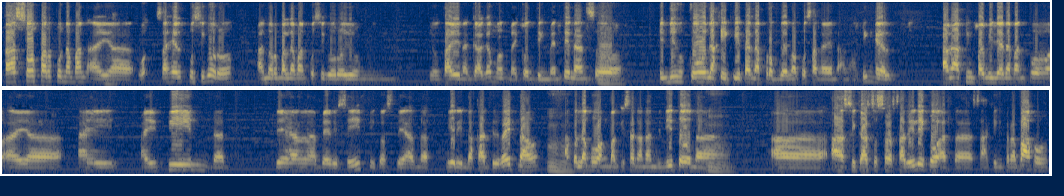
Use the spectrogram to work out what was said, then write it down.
Ah, so far po naman ay wa- sa health po siguro, ah, normal naman po siguro yung yung tayo naggagamot, may konting maintenance. So hindi ko nakikita na problema po sa ngayon ang aking health. Ang aking pamilya naman po ay ah, I I feel that they are very safe because they are not here in the country right now. Mhm. Ako lang po ang mag-isa na nandito na Mhm. ah asikaso sa sarili ko at ah, sa aking trabaho.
